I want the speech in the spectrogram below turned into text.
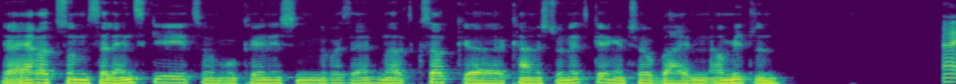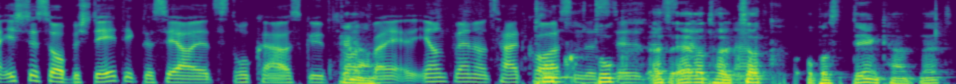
Ja, er hat zum Zelensky, zum ukrainischen Präsidenten, halt gesagt, äh, kannst du nicht gegen Joe Biden ermitteln. Ah, ist das so bestätigt, dass er jetzt Druck ausgeübt Genau. hat? Weil irgendwann hat es halt geheißen, dass Druck, der- dass also er hat halt gesagt, ob er es den kann, nicht?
